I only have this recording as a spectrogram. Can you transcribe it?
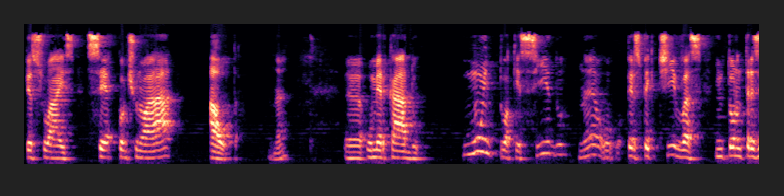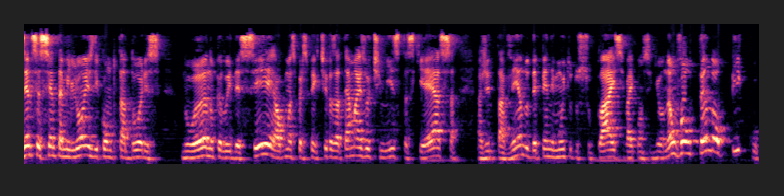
pessoais continuará alta. Né? Uh, o mercado muito aquecido, né? perspectivas em torno de 360 milhões de computadores no ano pelo IDC, algumas perspectivas até mais otimistas que essa, a gente está vendo, depende muito do supply, se vai conseguir ou não, voltando ao pico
